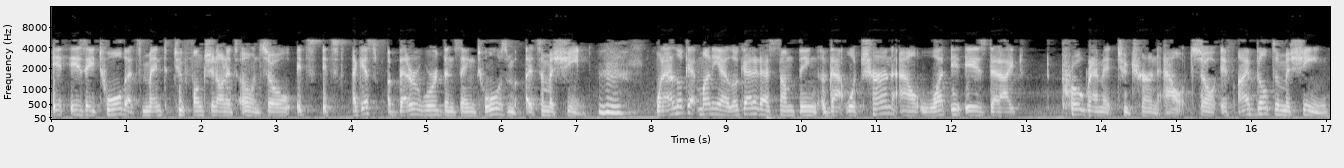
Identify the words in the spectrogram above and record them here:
It is a tool that's meant to function on its own. So it's it's I guess a better word than saying tool is it's a machine. Mm-hmm when I look at money, I look at it as something that will churn out what it is that I program it to churn out. So if I built a machine,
